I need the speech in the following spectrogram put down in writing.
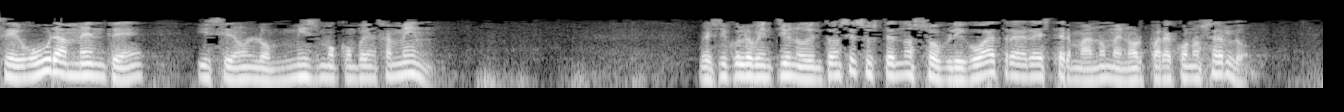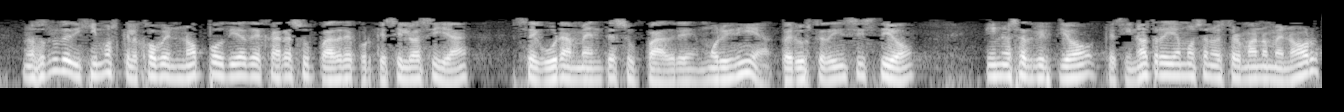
seguramente hicieron lo mismo con Benjamín. Versículo 21. Entonces usted nos obligó a traer a este hermano menor para conocerlo. Nosotros le dijimos que el joven no podía dejar a su padre porque si lo hacía, seguramente su padre moriría. Pero usted insistió y nos advirtió que si no traíamos a nuestro hermano menor,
